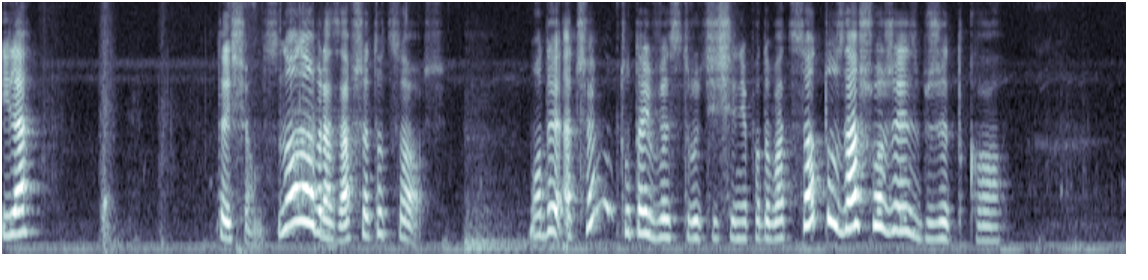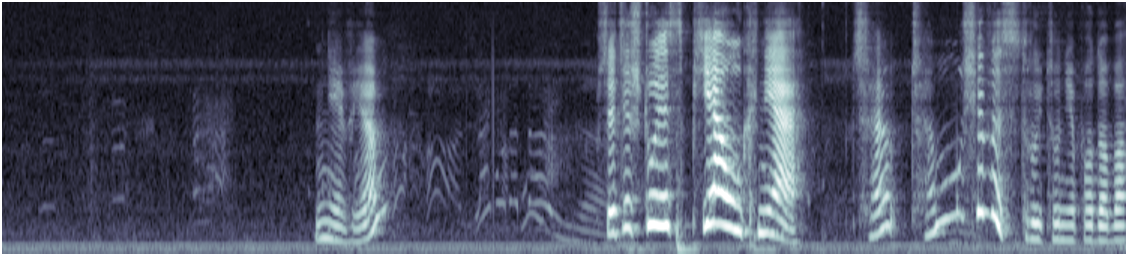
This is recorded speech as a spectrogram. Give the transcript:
Ile? Tysiąc. No dobra, zawsze to coś. Młody, a czemu tutaj wystrój ci się nie podoba? Co tu zaszło, że jest brzydko? Nie wiem. Przecież tu jest pięknie. Czemu, mu się wystrój tu nie podoba?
